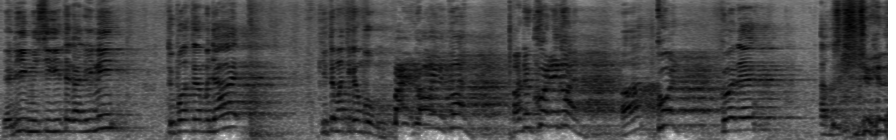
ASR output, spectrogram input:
Jadi misi kita kali ni tupaskan penjahat, kita matikan bom. Baik tuan, tuan. Ada kod ni tuan. Ha? Kod. Kau ada? Aku sekejap.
